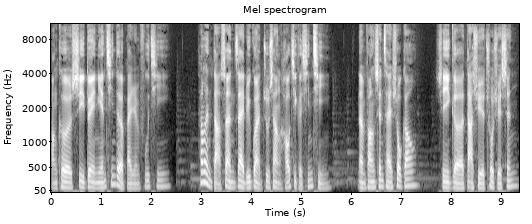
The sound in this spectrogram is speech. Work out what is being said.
房客是一对年轻的白人夫妻，他们打算在旅馆住上好几个星期。男方身材瘦高，是一个大学辍学生，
